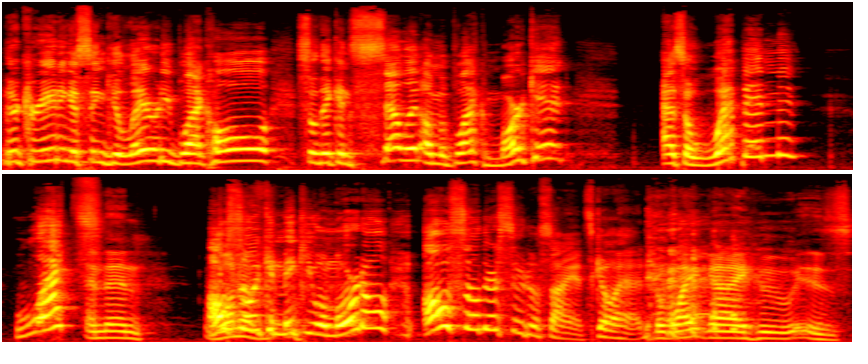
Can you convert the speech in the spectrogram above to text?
They're creating a singularity black hole so they can sell it on the black market as a weapon. What? and then also, it can make you immortal. Also, there's pseudoscience. Go ahead. the white guy who is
